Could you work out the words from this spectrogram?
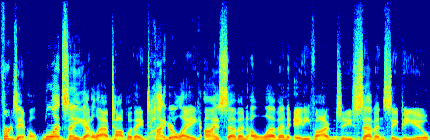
for example, let's say you got a laptop with a Tiger Lake i7 1185G7 CPU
